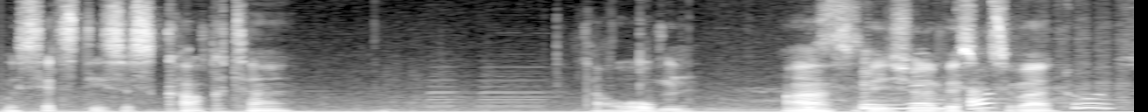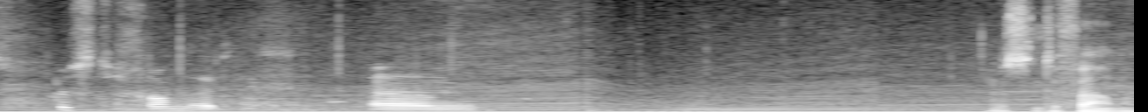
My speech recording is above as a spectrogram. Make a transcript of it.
Wo ist jetzt dieses Kackteil? Da oben. Ah, jetzt bin ich schon ein bisschen zu weit. Kaktus. Grüß die Fromwelt. Ähm, ist denn der Farmer?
